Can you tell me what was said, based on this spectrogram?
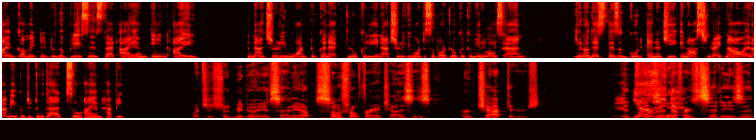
i'm committed to the places that i am in. I naturally want to connect locally, naturally want to support local communities. And, you know, there's there's a good energy in Austin right now, and I'm able to do that. So I am happy. What you should be doing is setting up social franchises or chapters in, yeah. in the different cities and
